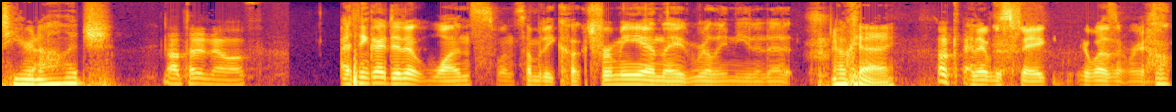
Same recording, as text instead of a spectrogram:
to your knowledge? Not that I know of. I think I did it once when somebody cooked for me and they really needed it. Okay. Okay. And it was fake. It wasn't real.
